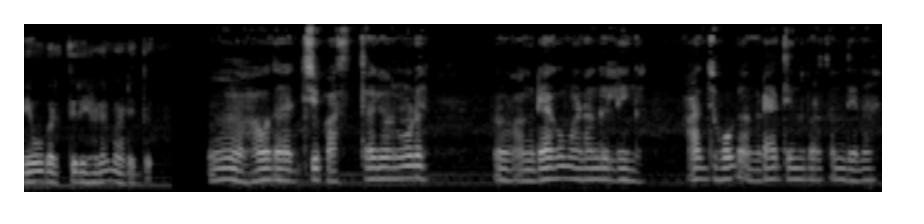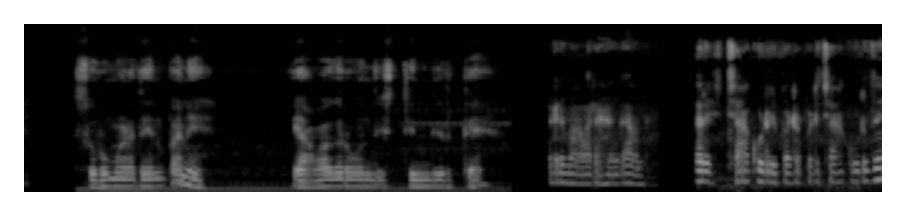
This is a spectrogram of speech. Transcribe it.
ನೀವು ಬರ್ತೀರಿ ಹೇಳೇ ಮಾಡಿದ್ದು. ಹೌದಾ ಅಜ್ಜಿ? ಮಸ್ತಾಗಿವೆ ನೋಡಿ. ಅಂಗಡ್ಯಾಗೂ ಮಾಡಂಗಿಲ್ಲ ಹಿಂಗೆ ಅಜ್ಜಿ ಹೋಗಿ ಅಂಗಡ್ಯಾಗ ತಿಂದು ಬರ್ಕೊಂಡೇನ ಶುರು ಮಾಡದೇನಪ್ಪ ನೀ? ಯಾವಾಗಾರ ಒಂದಿಷ್ಟು ತಿಂದಿರ್ತೆ. ನೋಡ್ರಿ ಮಾವರ ಹಂಗ ಅವ್ನು ಸರಿ ಚಹಾ ಕುಡ್ರಿ ಪಟ ಪಟ ಚಹಾ ಕುಡ್ದು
